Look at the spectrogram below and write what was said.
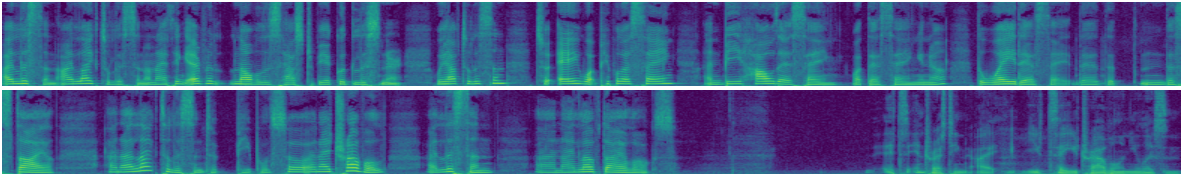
I listen. I like to listen, and I think every novelist has to be a good listener. We have to listen to a what people are saying, and b how they're saying what they're saying. You know, the way they say the the the style, and I like to listen to people. So, and I travel, I listen, and I love dialogues. It's interesting. I you say you travel and you listen.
